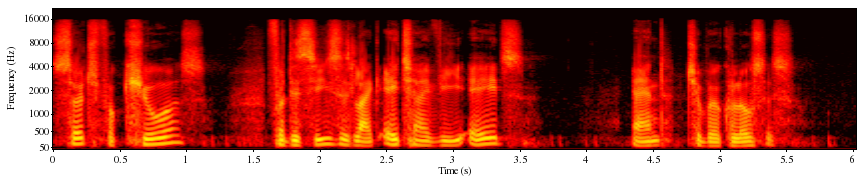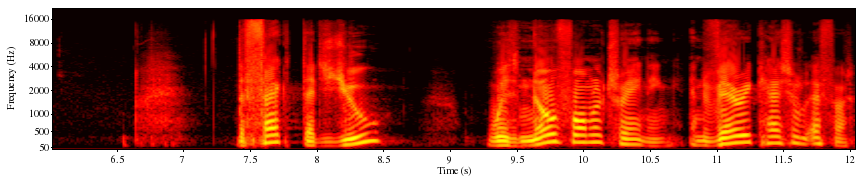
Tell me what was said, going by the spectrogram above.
search for cures for diseases like HIV, AIDS, and tuberculosis. The fact that you, with no formal training and very casual effort,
